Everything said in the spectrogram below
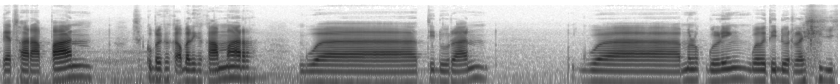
lihat sarapan so gue balik ke balik ke kamar gue tiduran gue meluk guling gue tidur lagi.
